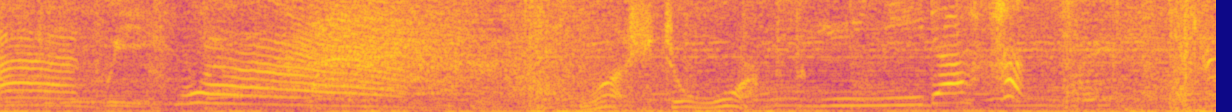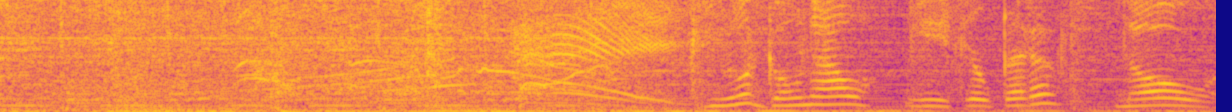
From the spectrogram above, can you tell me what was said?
And we Rush to warmth. You need a hug. Can you let go now? You feel better? No.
